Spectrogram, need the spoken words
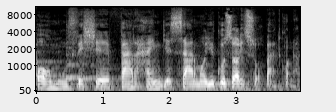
آموزش فرهنگ سرمایه گذاری صحبت کنم.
